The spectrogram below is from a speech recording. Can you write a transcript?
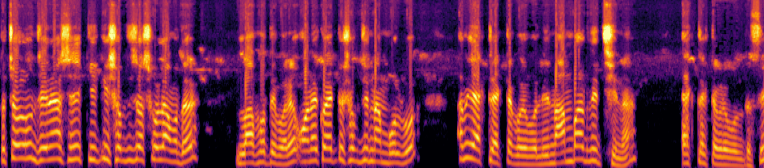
তো চলুন জেনে আসি কি কি সবজি চাষ করলে আমাদের লাভ হতে পারে। অনেক কয়েকটা সবজির নাম বলব। আমি একটা একটা করে বলি। নাম্বার দিচ্ছি না। একটা একটা করে বলতেছি।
